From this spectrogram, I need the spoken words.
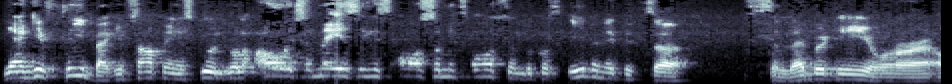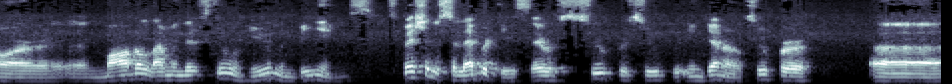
yeah, and give feedback. If something is good, you're like, oh, it's amazing, it's awesome, it's awesome. Because even if it's a celebrity or or a model, I mean, they're still human beings. Especially celebrities, they're super, super in general, super, uh,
